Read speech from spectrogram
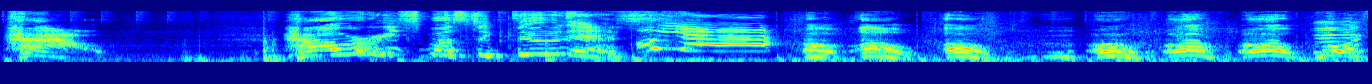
How? How are we supposed to do this? Oh yeah. Oh, oh, oh, oh, oh, oh, boy.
